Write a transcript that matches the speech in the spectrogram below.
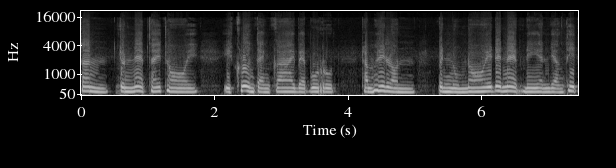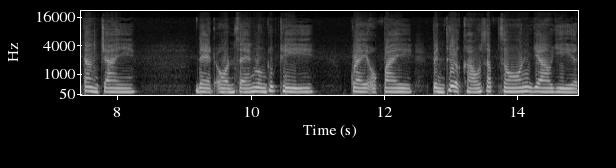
สั้นจนแนบท้ายทอย อีกเครื่องแต่งกายแบบบุรุษทำให้หลอนเป็นหนุ่มน้อยได้แนบเนียนอย่างที่ตั้งใจ แดดอ่อนแสงลงทุกที ไกลออกไปเป็นเทือกเขาซับซ้อนยาวเหยียด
